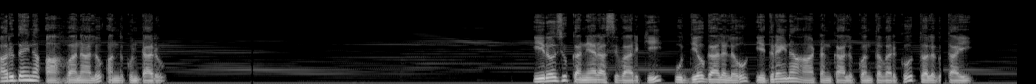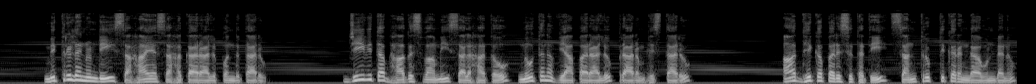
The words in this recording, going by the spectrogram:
అరుదైన ఆహ్వానాలు అందుకుంటారు. ఈరోజు కన్యారాశి వారికి ఉద్యోగాలలో ఎదురైన ఆటంకాలు కొంతవరకు తొలగుతాయి. మిత్రుల నుండి సహాయ సహకారాలు పొందుతారు. జీవిత భాగస్వామి సలహాతో నూతన వ్యాపారాలు ప్రారంభిస్తారు. ఆర్థిక పరిస్థితి సంతృప్తికరంగా ఉండను.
